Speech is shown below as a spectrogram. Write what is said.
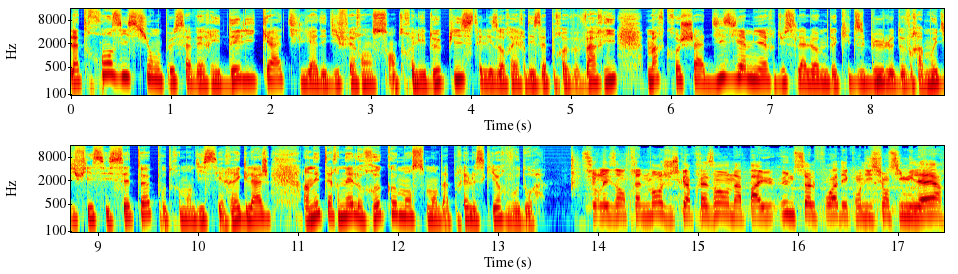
La transition peut s'avérer délicate. Il y a des différences entre les deux pistes et les horaires des épreuves varient. Marc Rochat, dixième hier du slalom de Kitzbühel, devra modifier ses setups, autrement dit ses réglages. Un éternel recommencement d'après le skieur vaudois. Sur les entraînements, jusqu'à présent, on n'a pas eu une seule fois des conditions similaires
